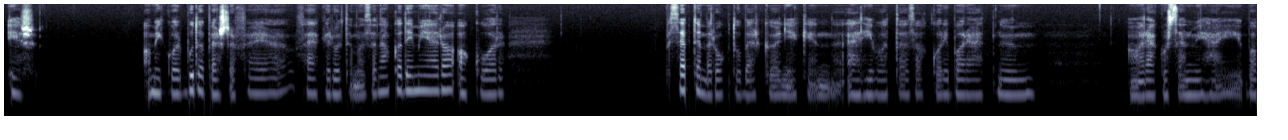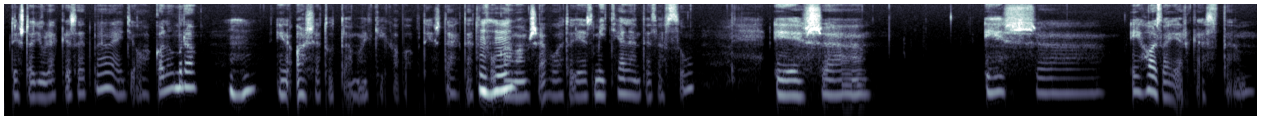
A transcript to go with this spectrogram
és amikor Budapestre fel, felkerültem a Zeneakadémiára, akkor szeptember-október környékén elhívott az akkori barátnőm a Rákoszán Mihályi Baptista gyülekezetben egy alkalomra. Uh-huh. Én azt se tudtam, hogy kik a baptisták, tehát uh-huh. fogalmam se volt, hogy ez mit jelent ez a szó. És, és én hazaérkeztem.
